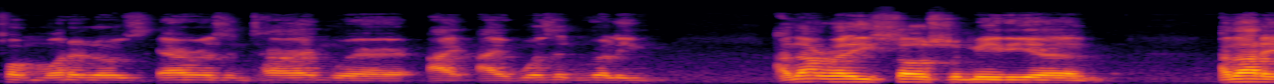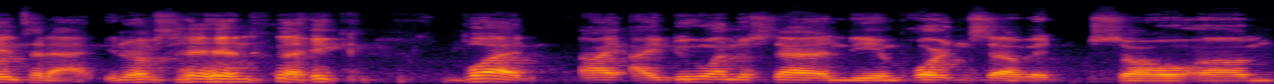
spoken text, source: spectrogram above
from one of those eras in time where I I wasn't really, I'm not really social media. I'm not into that. You know what I'm saying? like, but I, I do understand the importance of it. So, um,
